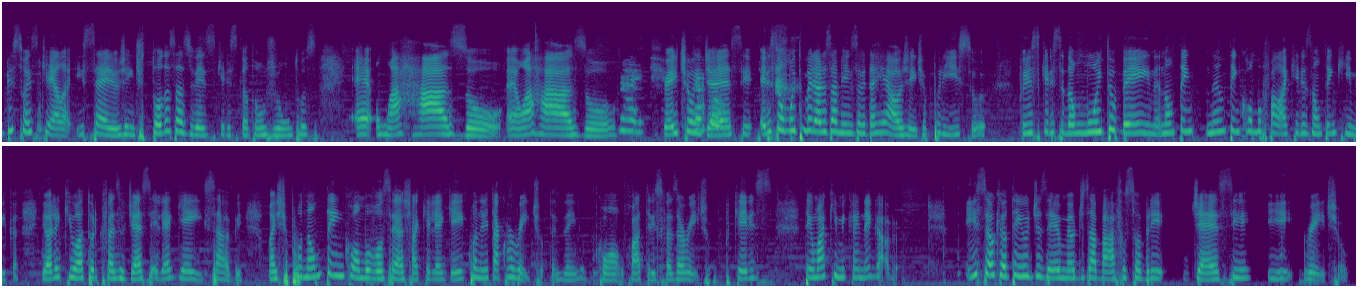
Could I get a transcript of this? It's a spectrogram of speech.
ambições que ela. E sério, gente, todas as vezes que eles cantam juntos é um arraso. É um arraso. Ai, Rachel Tá e. Jesse, eles são muito melhores amigos da vida real, gente. É por isso. Por isso que eles se dão muito bem. né? Não tem, não tem como falar que eles não têm química. E olha que o ator que faz o Jesse, ele é gay, sabe? Mas, tipo, não tem como você achar que ele é gay quando ele tá com a Rachel, tá entendendo? Com a, com a atriz que faz a Rachel. Porque eles têm uma química inegável. Isso é o que eu tenho a dizer, o meu desabafo sobre Jesse e Rachel.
